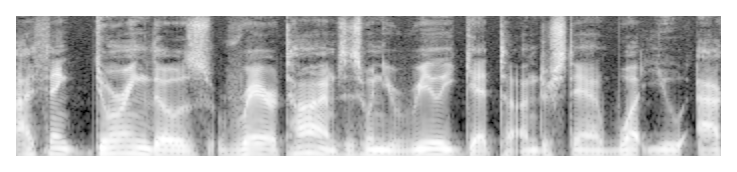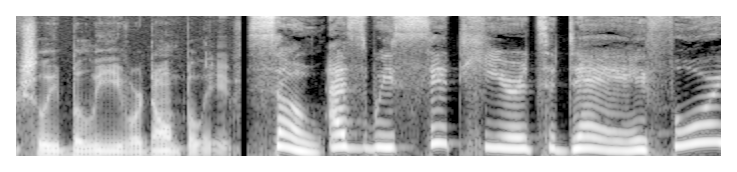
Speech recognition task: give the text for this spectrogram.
I think during those rare times is when you really get to understand what you actually believe or don't believe. So, as we sit here today, four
